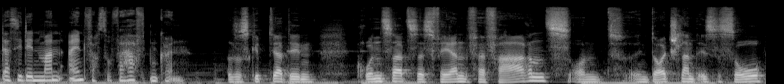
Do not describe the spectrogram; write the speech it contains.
dass sie den Mann einfach so verhaften können. Also es gibt ja den Grundsatz des fairen Verfahrens und in Deutschland ist es so,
